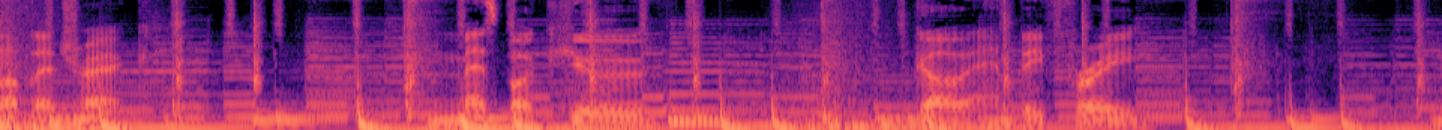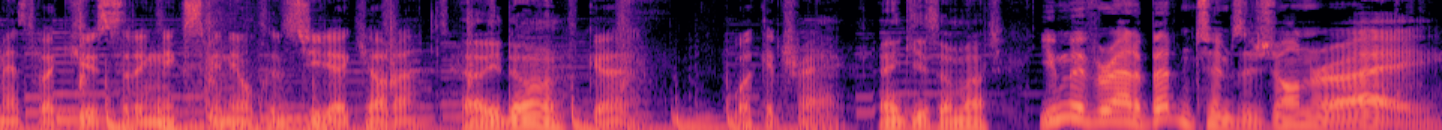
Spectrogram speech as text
Love that track. Mazbou Q. Go and be free. Mazbou Q sitting next to me in the Auckland studio. Kia ora. How you doing? Good. Wicked track. Thank you so much. You move around a bit in terms of genre, eh?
